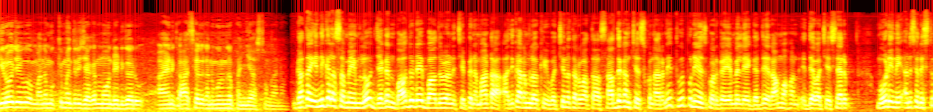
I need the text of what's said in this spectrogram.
ఈరోజు మన ముఖ్యమంత్రి జగన్మోహన్ రెడ్డి గారు ఆయనకు ఆశయాలకు అనుగుణంగా పనిచేస్తాం కానివ్వండి గత ఎన్నికల సమయంలో జగన్ బాదుడే బాదుడు అని చెప్పిన మాట అధికారంలోకి వచ్చిన తర్వాత సార్థకం చేసుకున్నారని తూర్పు నియోజకవర్గ ఎమ్మెల్యే గద్దె రామ్మోహన్ ఎద్దేవా చేశారు. మోడీని అనుసరిస్తూ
